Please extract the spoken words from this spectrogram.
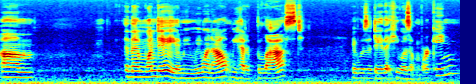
Um, and then one day, I mean, we went out, we had a blast. It was a day that he wasn't working,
